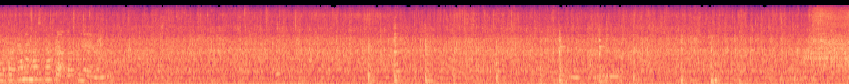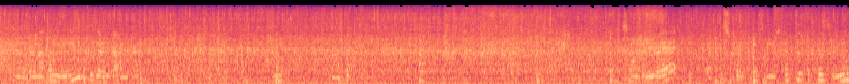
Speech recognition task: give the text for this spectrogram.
tambahkan nanas ke atasnya ya matang ini tinggal kita angkat. Nih mantep sambal rek super pedes pedes pedes uh.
